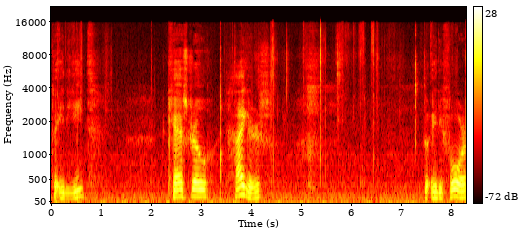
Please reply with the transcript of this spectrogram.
to 88. Castro Tigers to 84.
